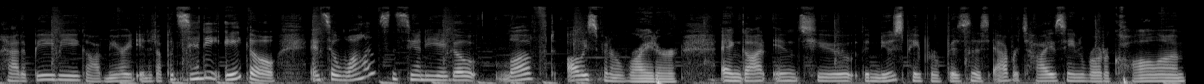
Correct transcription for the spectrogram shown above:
had a baby, got married, ended up in San Diego. And so while I was in San Diego, loved, always been a writer, and got into the newspaper business, advertising, wrote a column,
